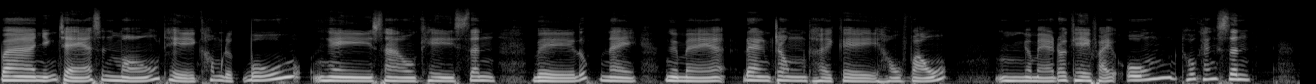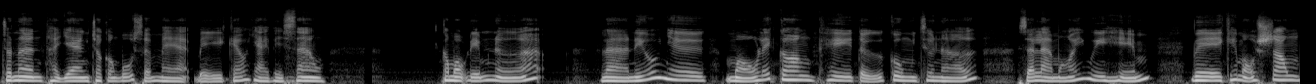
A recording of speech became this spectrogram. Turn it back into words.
Và những trẻ sinh mổ thì không được bú ngay sau khi sinh vì lúc này người mẹ đang trong thời kỳ hậu phẫu. Người mẹ đôi khi phải uống thuốc kháng sinh cho nên thời gian cho con bú sữa mẹ bị kéo dài về sau còn một điểm nữa là nếu như mổ lấy con khi tử cung chưa nở sẽ là mối nguy hiểm vì khi mổ xong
